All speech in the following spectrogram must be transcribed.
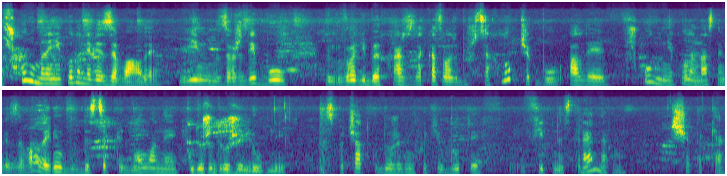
В школу мене ніколи не визивали. Він завжди був, вроді би каз- казалось би, що це хлопчик був, але в школу ніколи нас не визивали. Він був дисциплінований, дуже дружелюбний. Спочатку дуже він хотів бути фітнес-тренером, ще таке.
